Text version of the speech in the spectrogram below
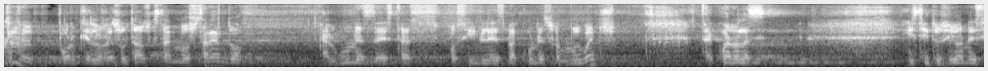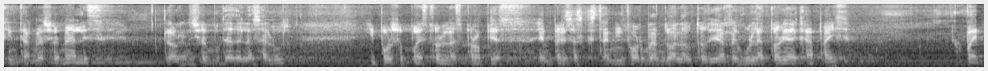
porque los resultados que están mostrando algunas de estas posibles vacunas son muy buenos. De acuerdo a las instituciones internacionales, la Organización Mundial de la Salud y por supuesto las propias empresas que están informando a la autoridad regulatoria de cada país. Bueno,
